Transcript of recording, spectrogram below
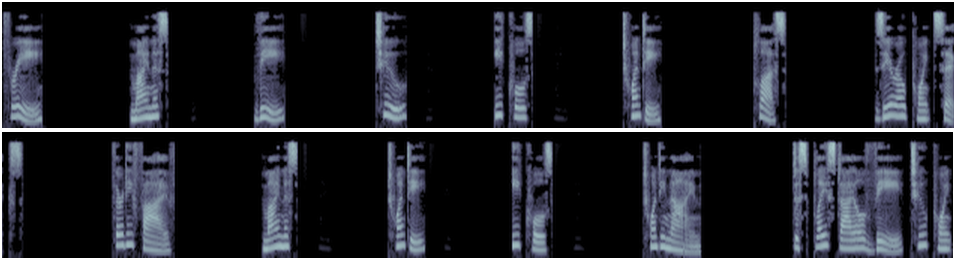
three minus V two equals twenty plus zero point six thirty five minus twenty equals twenty nine display style v 2.6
